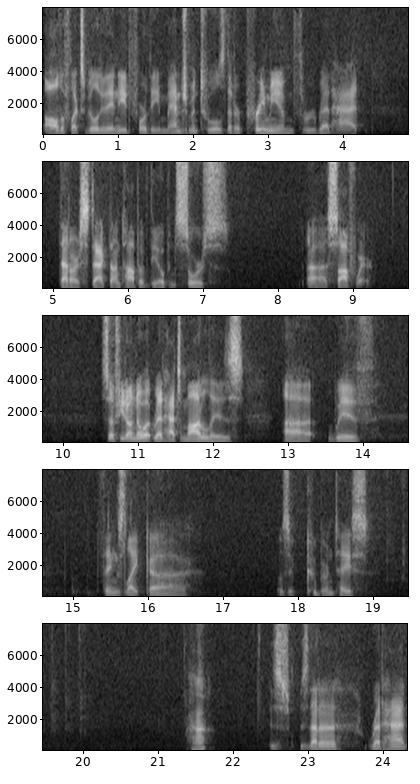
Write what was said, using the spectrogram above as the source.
all the flexibility they need for the management tools that are premium through Red Hat that are stacked on top of the open source uh, software. So if you don't know what Red Hat's model is, uh, with things like uh, was it Kubernetes? Huh? Is is that a Red Hat?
